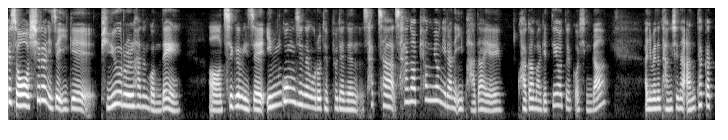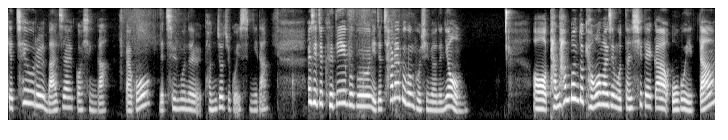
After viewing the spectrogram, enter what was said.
해서 실은 이제 이게 비유를 하는 건데, 어, 지금 이제 인공지능으로 대표되는 4차 산업혁명이라는 이 바다에 과감하게 뛰어들 것인가? 아니면 당신은 안타깝게 최후를 맞이할 것인가? 라고 네, 질문을 던져주고 있습니다. 그래서 이제 그 뒤 부분, 이제 차례 부분 보시면은요, 어, 단 한 번도 경험하지 못한 시대가 오고 있다.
